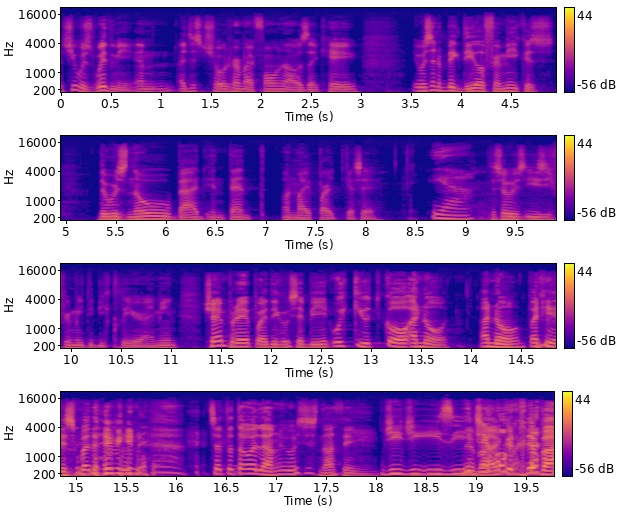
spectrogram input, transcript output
she was with me, and I just showed her my phone. I was like, hey, it wasn't a big deal for me because there was no bad intent on my part kasi. Yeah. So it's easy for me to be clear. I mean, syempre, pwede ko sabihin, uy, cute ko, ano, ano, panis. But I mean, sa totoo lang, it was just nothing. GG easy. Diba? I could, diba?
